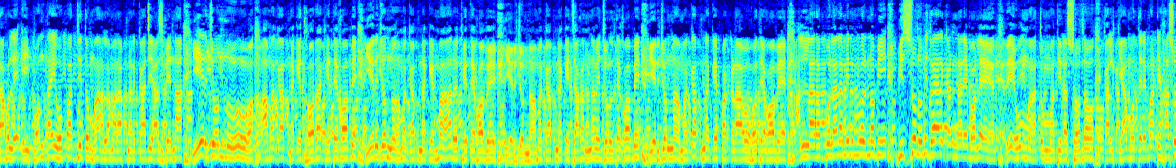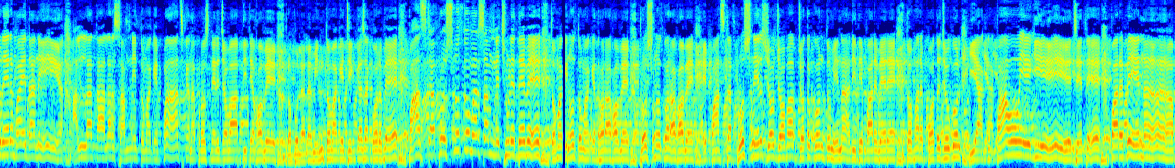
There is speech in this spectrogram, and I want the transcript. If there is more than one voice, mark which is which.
Speaker 1: তাহলে এই পন্থায় উপার্জিত মাল আমার আপনার কাজে আসবে না। এর জন্য আমাকে আপনাকে ধরা খেতে হবে। এর জন্য আমাকে আপনাকে মার খেতে হবে। এর জন্য আমাকে আপনাকে জাহান নামে জ্বলতে হবে। এর জন্য আমাকে আপনাকে পাকড়াও হতে হবে। আল্লাহ রাব্বুল আলামিন নবী বিশ্ব নবী দয়ার কান্ডারে বলেন রে উম্মা তুম্মাতিরা শোনো কাল কিয়ামতের মাঠে হাসুরের ময়দানে আল্লাহ তাআলার সামনে তোমাকে পাঁচখানা প্রশ্নের জবাব দিতে হবে। রব্বুল আলামিন তোমাকে জিজ্ঞাসা করবে, পাঁচটা প্রশ্ন তোমার সামনে ছুড়ে দেবে, তোমাকে তোমাকে ধরা হবে, প্রশ্ন করা হবে। এই পাঁচটা প্রশ্নের জবাব যতক্ষণ তুমি না দিতে পারবে রে, তোমার পদযুগল এক পাও এগিয়ে যেতে পারবে না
